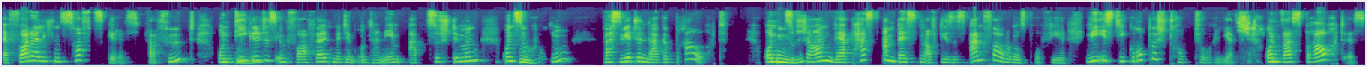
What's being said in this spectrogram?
erforderlichen Soft Skills verfügt und die mhm. gilt es im Vorfeld mit dem Unternehmen abzustimmen und zu mhm. gucken, was wird denn da gebraucht? Und mhm. zu schauen, wer passt am besten auf dieses Anforderungsprofil? Wie ist die Gruppe strukturiert? Und was braucht es?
